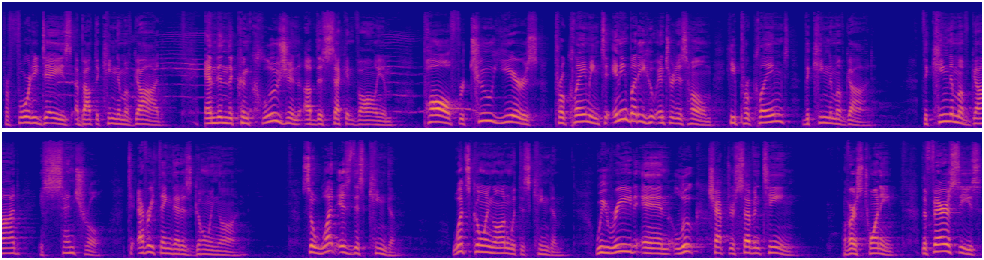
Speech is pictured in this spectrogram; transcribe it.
for 40 days about the kingdom of God. And then the conclusion of this second volume, Paul, for two years, proclaiming to anybody who entered his home, he proclaimed the kingdom of God. The kingdom of God is central to everything that is going on. So, what is this kingdom? What's going on with this kingdom? We read in Luke chapter 17, verse 20, the Pharisees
